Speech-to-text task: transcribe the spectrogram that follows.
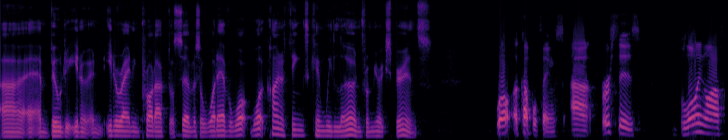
uh, and building, you know, an iterating product or service or whatever. What what kind of things can we learn from your experience? Well, a couple things. Uh, first is blowing off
